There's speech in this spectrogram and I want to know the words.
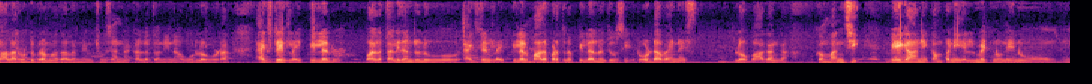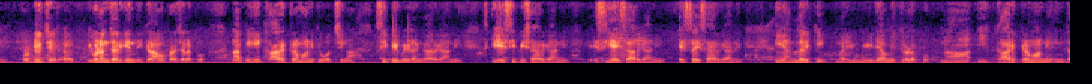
చాలా రోడ్డు ప్రమాదాలను నేను చూశాను నా కళ్ళతోని. నా ఊర్లో కూడా యాక్సిడెంట్లు అయి పిల్లలు వాళ్ళ తల్లిదండ్రులు యాక్సిడెంట్లు అయి పిల్లలు బాధపడుతున్న పిల్లలను చూసి రోడ్ అవేర్నెస్లో భాగంగా ఒక మంచి వేగా అనే కంపెనీ హెల్మెట్ను నేను ప్రొడ్యూస్ చే ఇవ్వడం జరిగింది గ్రామ ప్రజలకు. నాకు ఈ కార్యక్రమానికి వచ్చిన సిపి మేడం గారు కానీ ఏసీపీ సార్ కానీ సిఐ సార్ కానీ ఎస్ఐ సార్ కానీ ఈ అందరికీ మరియు మీడియా మిత్రులకు నా ఈ కార్యక్రమాన్ని ఇంత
